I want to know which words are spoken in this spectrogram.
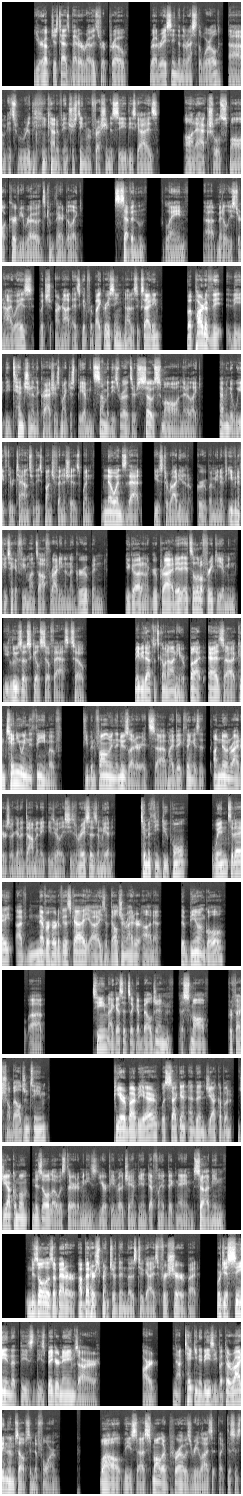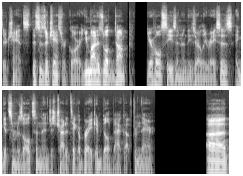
Europe just has better roads for pro road racing than the rest of the world. Um, it's really kind of interesting, and refreshing to see these guys on actual small curvy roads compared to like seven lane uh, Middle Eastern highways, which are not as good for bike racing, not as exciting. But part of the, the the tension in the crashes might just be, I mean, some of these roads are so small and they're like having to weave through towns for these bunch finishes when no one's that used to riding in a group. I mean, if even if you take a few months off riding in a group and you go out on a group ride, it, it's a little freaky. I mean, you lose those skills so fast. So maybe that's what's going on here. But as uh, continuing the theme of if you've been following the newsletter, it's uh, my big thing is that unknown riders are going to dominate these early season races, and we had Timothy Dupont win today. I've never heard of this guy. Uh, he's a Belgian rider on uh, the Bingoal uh, team. I guess it's like a Belgian, a small professional Belgian team. Pierre Barbier was second, and then Giacomo, Giacomo Nizzolo was third. I mean, he's European road champion, definitely a big name. So, I mean, Nizzolo is a better a better sprinter than those two guys for sure. But we're just seeing that these these bigger names are are not taking it easy, but they're riding themselves into form. While these uh, smaller pros realize that like this is their chance, this is their chance for glory. You might as well dump your whole season in these early races and get some results, and then just try to take a break and build back up from there. Uh,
